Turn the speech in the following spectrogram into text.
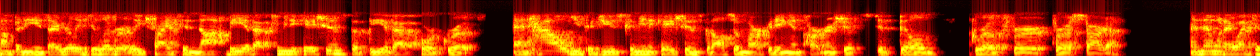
companies, I really deliberately tried to not be about communications, but be about core growth and how you could use communications, but also marketing and partnerships to build growth for, for a startup. And then when I went to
